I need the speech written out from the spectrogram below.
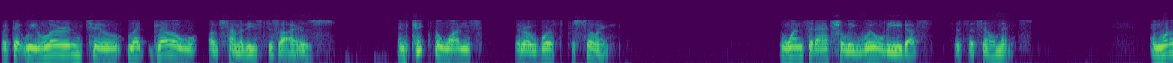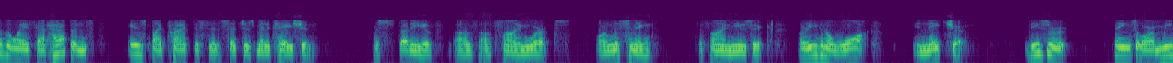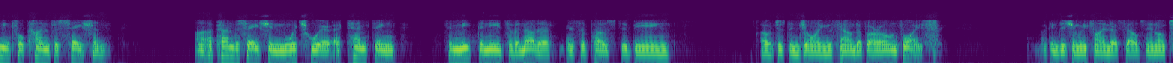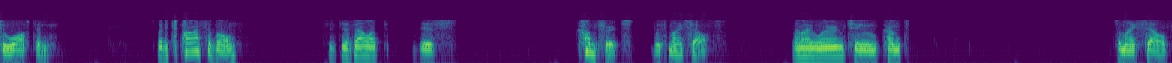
but that we learn to let go of some of these desires and pick the ones that are worth pursuing, the ones that actually will lead us to fulfillment. And one of the ways that happens is by practices such as meditation or study of, of, of fine works or listening to fine music or even a walk in nature. These are things or a meaningful conversation, uh, a conversation in which we're attempting to meet the needs of another as opposed to being, oh, just enjoying the sound of our own voice a condition we find ourselves in oh too often. But it's possible to develop this comfort with myself. When I learn to come to myself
